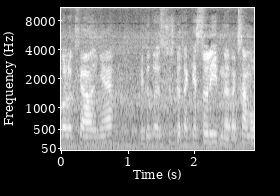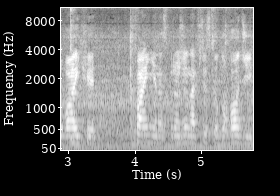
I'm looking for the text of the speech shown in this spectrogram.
kolokwialnie, tylko to jest wszystko takie solidne. Tak samo bajki, fajnie na sprężynach wszystko to chodzi.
